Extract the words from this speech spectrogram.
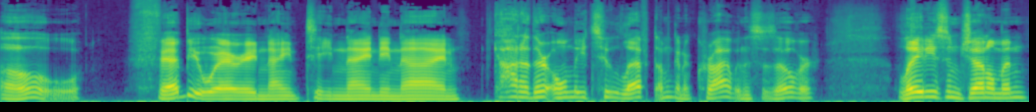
Oh, February 1999. God, are there only two left? I'm going to cry when this is over. Ladies and gentlemen,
